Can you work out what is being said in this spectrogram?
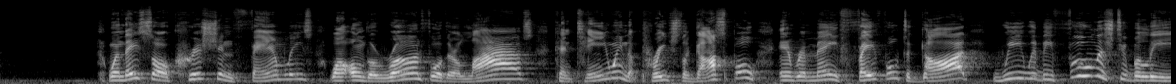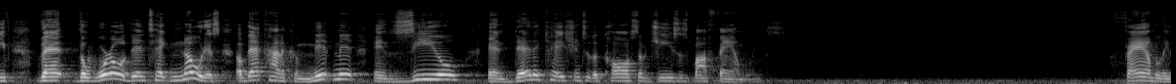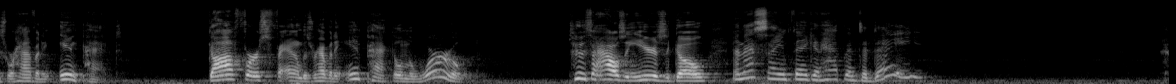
When they saw Christian families while on the run for their lives continuing to preach the gospel and remain faithful to God, we would be foolish to believe that the world didn't take notice of that kind of commitment and zeal and dedication to the cause of Jesus by families. Families were having an impact. God first families were having an impact on the world. 2,000 years ago, and that same thing can happen today.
